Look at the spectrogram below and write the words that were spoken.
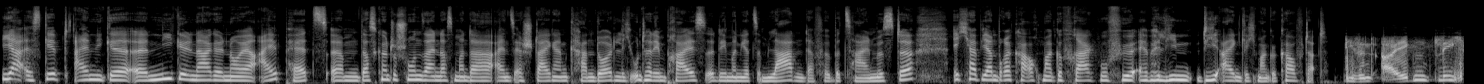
Ja, es gibt einige äh, niegelnagelneue iPads. Ähm, das könnte schon sein, dass man da eins ersteigern kann, deutlich unter dem Preis, äh, den man jetzt im Laden dafür bezahlen müsste. Ich habe Jan Bröcker auch mal gefragt, wofür er Berlin die eigentlich mal gekauft hat. Die sind eigentlich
